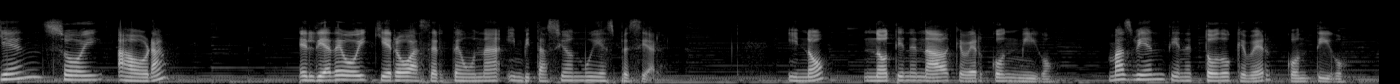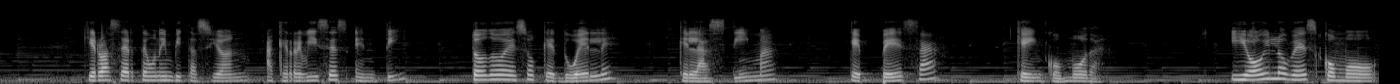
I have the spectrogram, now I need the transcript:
¿Quién soy ahora? El día de hoy quiero hacerte una invitación muy especial. Y no, no tiene nada que ver conmigo. Más bien tiene todo que ver contigo. Quiero hacerte una invitación a que revises en ti todo eso que duele, que lastima, que pesa, que incomoda. Y hoy lo ves como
